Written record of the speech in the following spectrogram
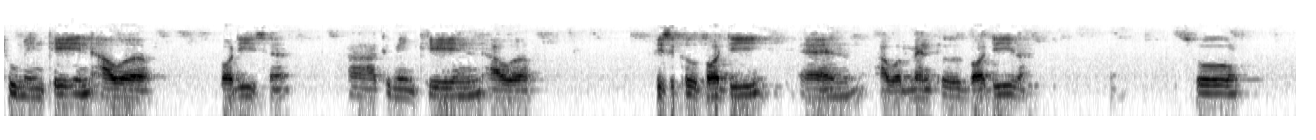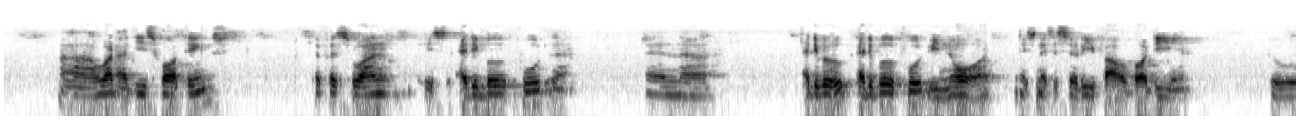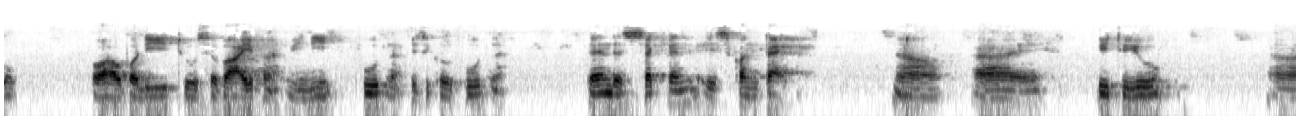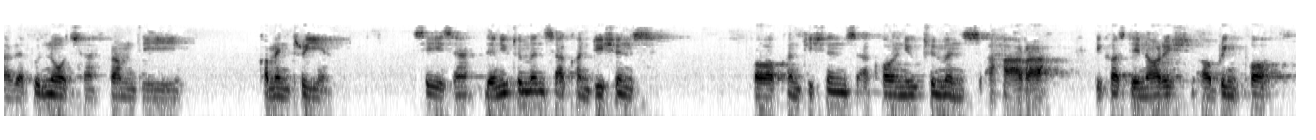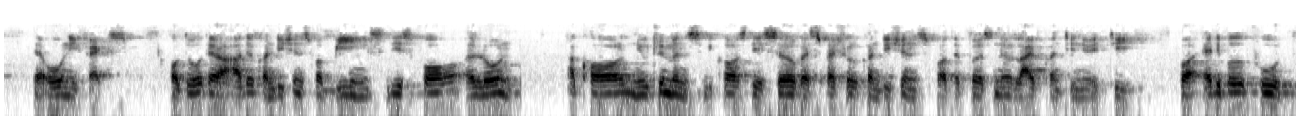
to maintain our bodies, uh, to maintain our physical body and our mental body. So, uh, what are these four things? The first one is edible food. And uh, edible, edible food we know uh, is necessary for our body. To, for our body to survive, uh, we need food, physical food. Then the second is contact. Now, I read to you uh, the footnotes uh, from the commentary says uh, the nutriments are conditions, or conditions are called nutriments, ahara, because they nourish or bring forth their own effects. Although there are other conditions for beings, these four alone are called nutriments because they serve as special conditions for the personal life continuity. For edible food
